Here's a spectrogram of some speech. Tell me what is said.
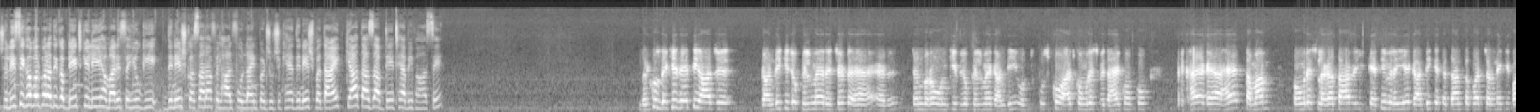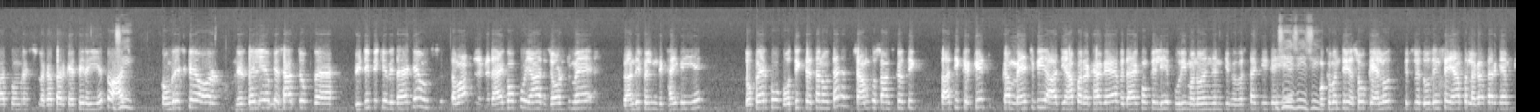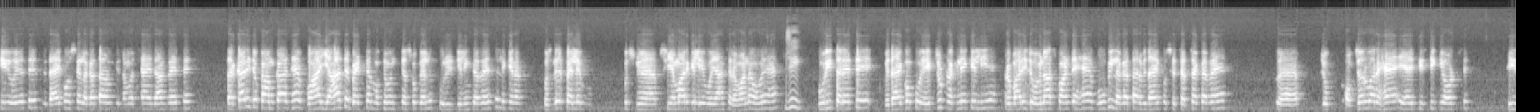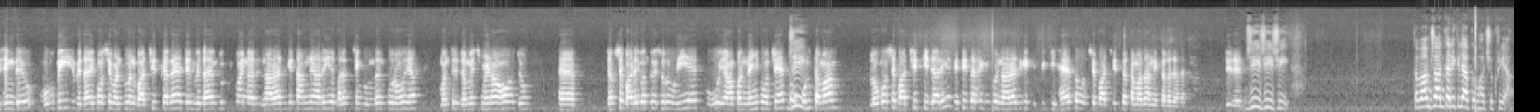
चलिए इसी खबर पर अधिक अपडेट के लिए हमारे सहयोगी दिनेश कसाना फ़िलहाल फ़ोन लाइन पर जुड़ चुके हैं। दिनेश बताएँ क्या ताज़ा अपडेट है अभी वहाँ से? बिल्कुल देखिए जयती आज गांधी की जो फ़िल्म है रिचर्ड एटनबरो उनकी जो फ़िल्म है गांधी उसको आज कांग्रेस विधायकों को दिखाया गया है। तमाम कांग्रेस लगातार कहती भी रही है गांधी के सिद्धांतों पर चलने की बात कांग्रेस लगातार कहती रही है। तो आज कांग्रेस के और निर्दलीय के साथ जो बीटीपी के विधायक हैं उन तमाम विधायकों को यहाँ रिजॉर्ट में गांधी फ़िल्म दिखाई गई है। दोपहर को बौद्धिक सेशन होता है शाम को सांस्कृतिक साथ ही क्रिकेट का मैच भी आज यहाँ पर रखा गया है। विधायकों के लिए पूरी मनोरंजन की व्यवस्था की गई जी, है। जी, जी. मुख्यमंत्री अशोक गहलोत पिछले दो दिन से यहाँ पर लगातार कैंप किए हुए थे। विधायकों से लगातार उनकी समस्याएँ जान रहे थे। सरकारी जो कामकाज है वहाँ यहाँ से बैठकर मुख्यमंत्री अशोक गहलोत पूरी डीलिंग कर रहे थे लेकिन कुछ देर पहले कुछ सीएमआर के लिए वो यहाँ से रवाना हुए हैं। जी। पूरी तरह से विधायकों को एकजुट रखने के लिए प्रभारी जो अविनाश पांडे हैं वो भी लगातार विधायकों से चर्चा कर रहे हैं। जो ऑब्जर्वर हैं एआईसीसी की ओर से टी सिंह देव वो भी विधायकों से वन टू वन बातचीत कर रहे हैं। जिन विधायकों की कोई नाराज़गी सामने आ रही है भरत सिंह कुंदनपुर हो या मंत्री रमेश मीणा हो जो जब से बाड़ीबंदी शुरू हुई है वो यहाँ पर नहीं पहुँचे हैं। तो उन तमाम लोगों से बातचीत की जा रही है। किसी तरह की कोई नाराज़गी किसी की है तो उनसे बातचीत का समाधान निकाला जा रहा है। जी जी। जी तमाम जानकारी के लिए आपको बहुत शुक्रिया।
